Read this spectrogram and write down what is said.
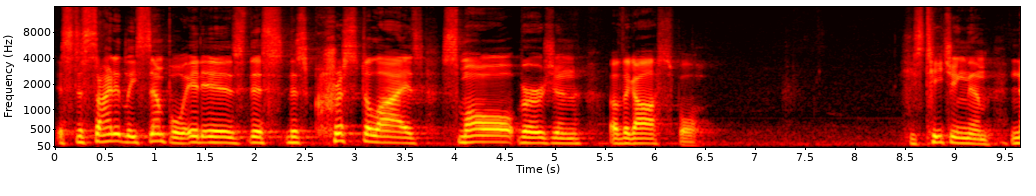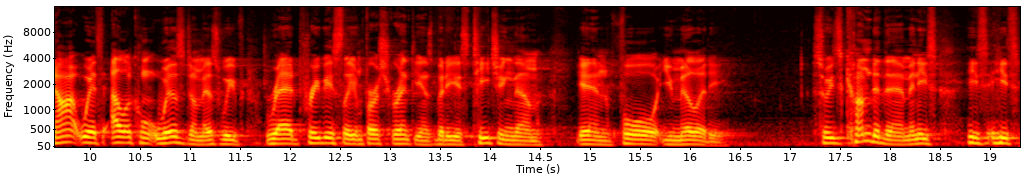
It's decidedly simple. It is this, this crystallized, small version of the gospel. He's teaching them not with eloquent wisdom, as we've read previously in 1 Corinthians, but he is teaching them in full humility. So he's come to them and he's, he's, he's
